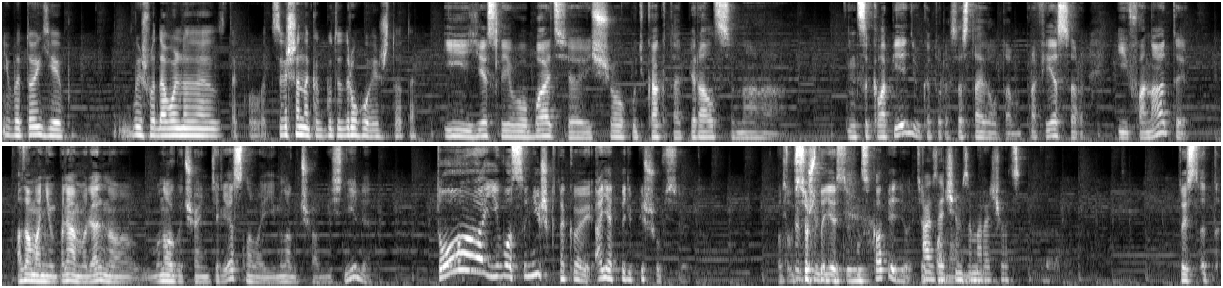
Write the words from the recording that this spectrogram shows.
и в итоге вышло довольно такое вот, совершенно как будто другое что-то. И если его батя еще хоть как-то опирался на энциклопедию, которую составил там профессор и фанаты, а там они прям реально много чего интересного и много чего объяснили, то его сынишка такой, а я перепишу все это. Вот все, что есть в энциклопедии. Вот тебе, А зачем заморачиваться? То есть это-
